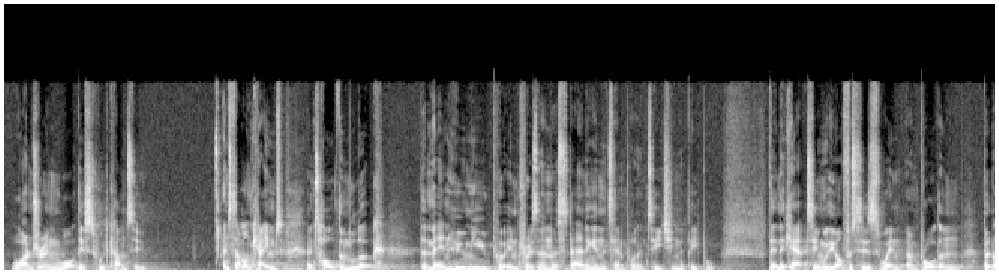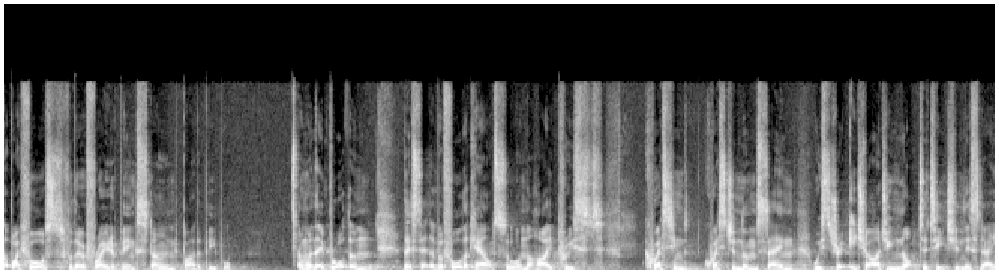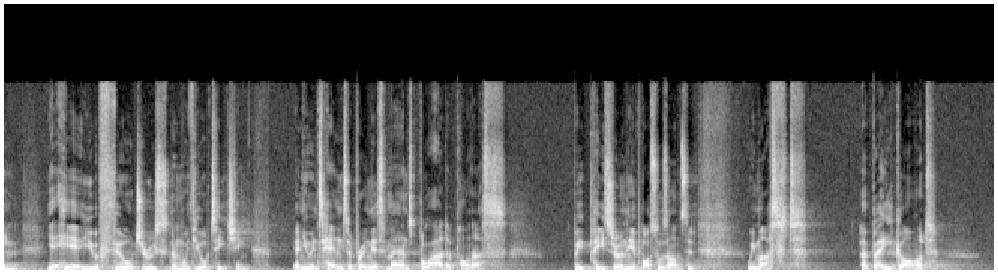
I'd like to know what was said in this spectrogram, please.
wondering what this would come to. And someone came and told them, Look, the men whom you put in prison are standing in the temple and teaching the people. Then the captain with the officers went and brought them, but not by force, for they were afraid of being stoned by the people. And when they brought them, they set them before the council, and the high priest questioned, questioned them, saying, We strictly charge you not to teach in this name, yet here you have filled Jerusalem with your teaching, and you intend to bring this man's blood upon us. But Peter and the apostles answered, We must obey God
